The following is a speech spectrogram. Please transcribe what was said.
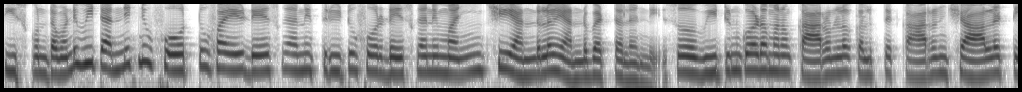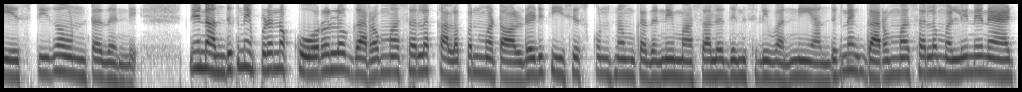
తీసుకుంటామండి. వీటన్నిటిని ఫోర్ టు ఫైవ్ డేస్ కానీ త్రీ టు ఫోర్ డేస్ కానీ మంచి ఎండలో ఎండబెట్టాలండి. సో వీటిని కూడా మనం కారంలో కలిపితే కారం చాలా టేస్టీగా ఉంటుందండి. నేను అందుకని ఎప్పుడైనా కూరలో గరం మసాలా కలపనమాట. ఆల్రెడీ తీసేసుకుంటున్నాం కదండి మసాలా దినుసులు ఇవన్నీ. అందుకనే గరం మసాలా మళ్ళీ నేను యాడ్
